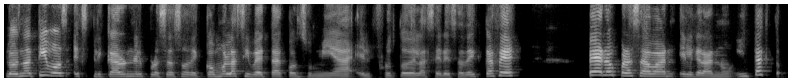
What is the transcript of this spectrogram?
Los nativos explicaron el proceso de cómo la civeta consumía el fruto de la cereza del café, pero pasaban el grano intacto.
